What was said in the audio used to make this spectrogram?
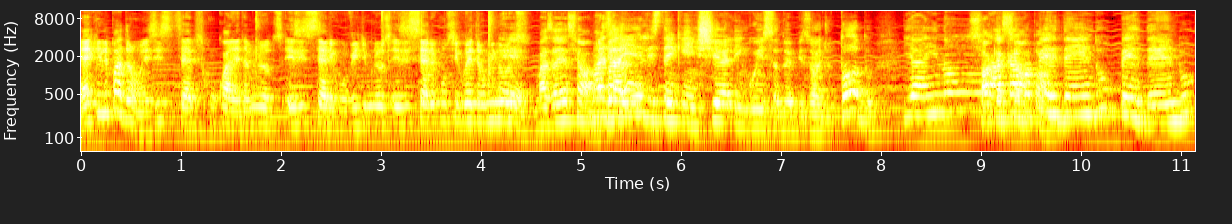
é aquele padrão. Existe séries com 40 minutos, existe série com 20 minutos, existe série com 51 minutos. É, Mas aí assim, ó. Mas é padrão. aí eles têm que encher a linguiça do episódio todo e aí não Só que assim, acaba ó, Tom. perdendo, perdendo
